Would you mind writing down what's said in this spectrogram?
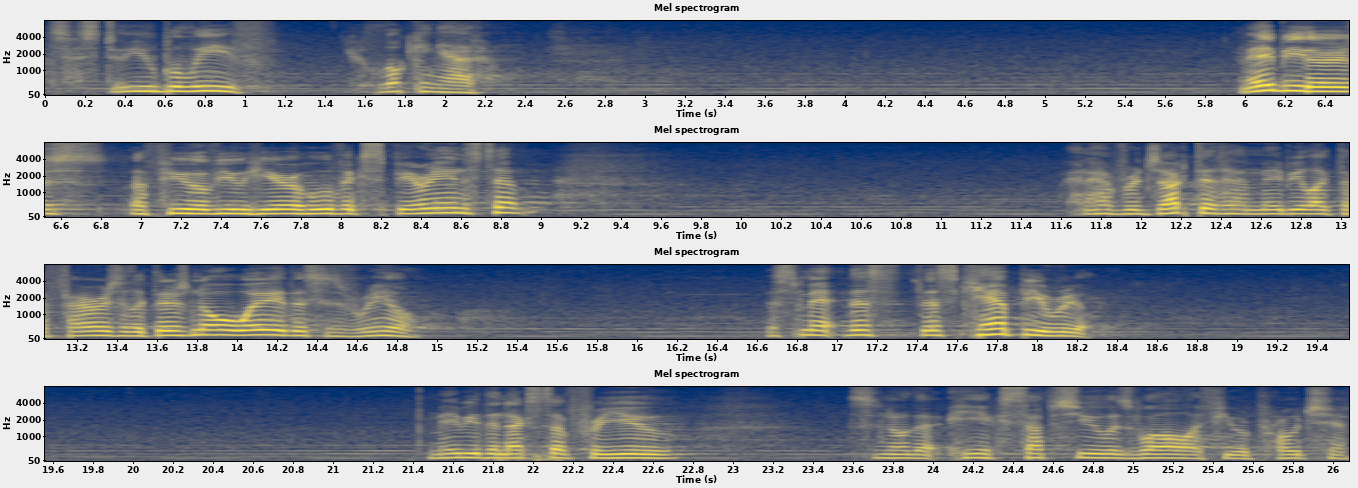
He says, Do you believe? You're looking at Him. Maybe there's a few of you here who've experienced him and have rejected him, maybe like the Pharisees, like, there's no way this is real. This, man, this, this can't be real. Maybe the next step for you is to know that he accepts you as well if you approach him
